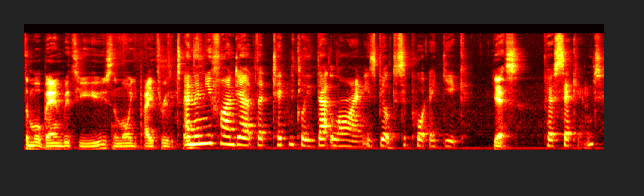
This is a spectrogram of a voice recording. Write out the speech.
The more bandwidth you use, the more you pay through the teeth. And then you find out that technically that line is built to support a gig yes, per second.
